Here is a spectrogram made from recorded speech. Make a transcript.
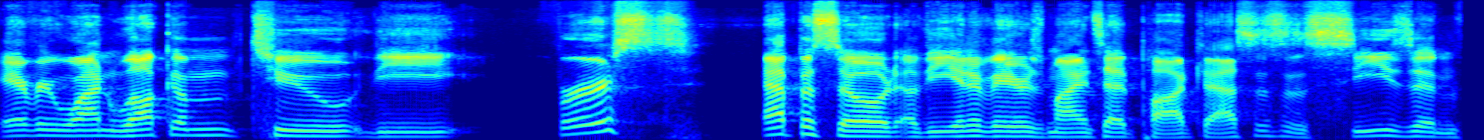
Hey everyone, welcome to the first episode of the Innovators Mindset podcast. This is season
